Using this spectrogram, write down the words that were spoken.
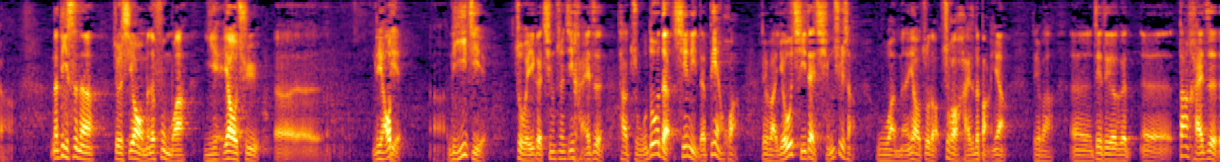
啊。那第四呢，就是希望我们的父母啊也要去呃了解啊理解，作为一个青春期孩子，他诸多的心理的变化，对吧？尤其在情绪上。我们要做到做好孩子的榜样，对吧？呃，这这个呃，当孩子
